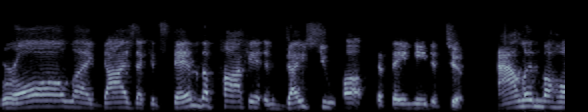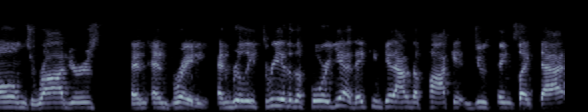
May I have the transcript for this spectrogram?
were all like guys that could stand in the pocket and dice you up if they needed to. Allen, Mahomes, Rodgers, and, and Brady. And really, three out of the four, yeah, they can get out of the pocket and do things like that.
